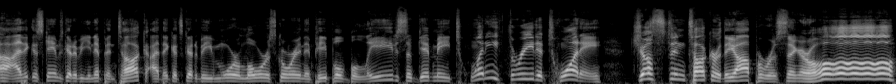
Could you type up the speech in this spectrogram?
Uh, I think this game's going to be nip and tuck. I think it's going to be more lower scoring than people believe. So give me 23 to 20. Justin Tucker, the opera singer, oh,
